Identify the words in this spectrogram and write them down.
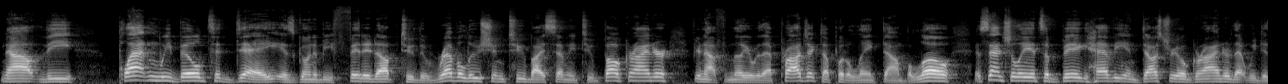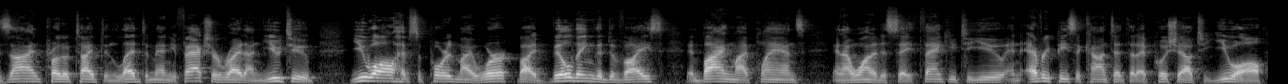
Now, the platen we build today is going to be fitted up to the Revolution 2x72 belt grinder. If you're not familiar with that project, I'll put a link down below. Essentially, it's a big, heavy industrial grinder that we designed, prototyped, and led to manufacture right on YouTube. You all have supported my work by building the device and buying my plans and I wanted to say thank you to you. And every piece of content that I push out to you all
